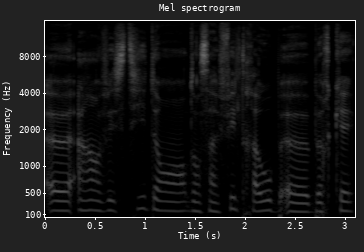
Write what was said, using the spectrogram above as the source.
a investi dans, dans, un filtre à eau Burkey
